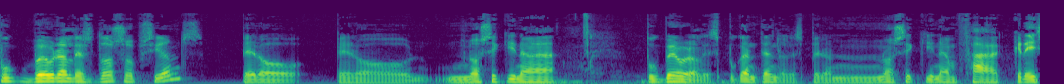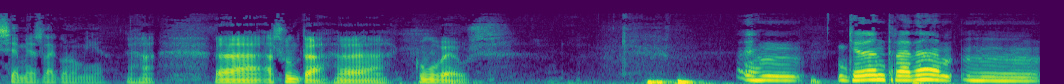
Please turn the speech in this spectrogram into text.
puc veure les dues opcions, però, però no sé quina puc veure-les, puc entendre-les, però no sé quina em fa créixer més l'economia. Uh -huh. uh, Assumpta, uh, com ho veus? Um, jo d'entrada um,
